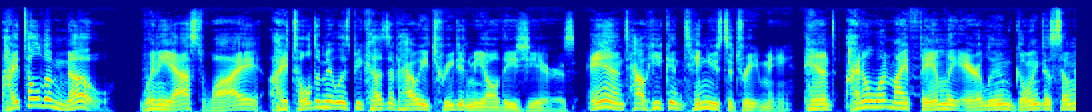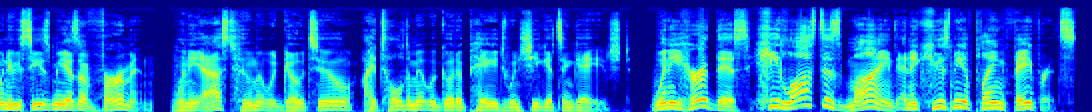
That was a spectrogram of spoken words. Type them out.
I told him no. When he asked why, I told him it was because of how he treated me all these years and how he continues to treat me. And I don't want my family heirloom going to someone who sees me as a vermin. When he asked whom it would go to, I told him it would go to Paige when she gets engaged. When he heard this, he lost his mind and accused me of playing favorites.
